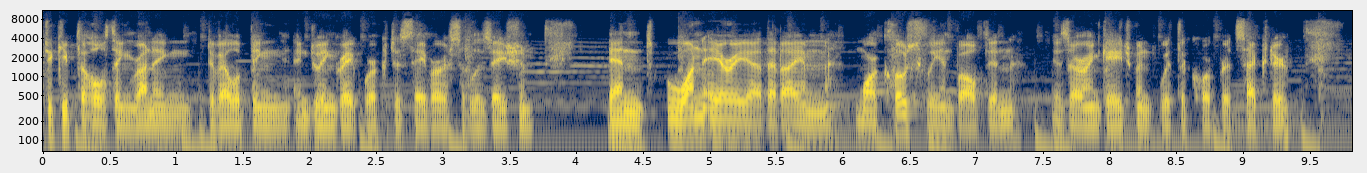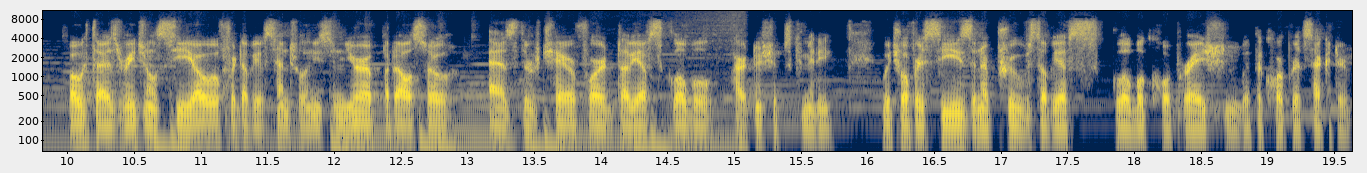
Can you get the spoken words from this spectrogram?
to keep the whole thing running, developing, and doing great work to save our civilization. And one area that I am more closely involved in is our engagement with the corporate sector, both as regional CEO for WF Central and Eastern Europe, but also as the chair for WF's Global Partnerships Committee, which oversees and approves WF's global cooperation with the corporate sector.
